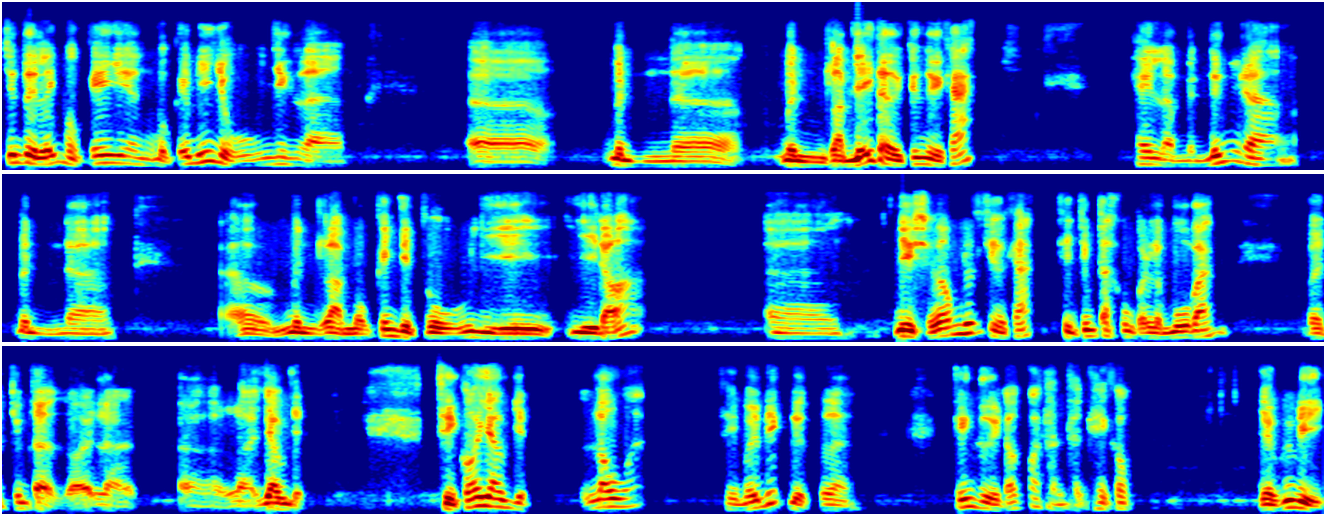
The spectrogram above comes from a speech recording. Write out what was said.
chúng tôi lấy một cái một cái ví dụ như là uh, mình uh, mình làm giấy tờ cho người khác hay là mình đứng ra mình uh, uh, mình làm một cái dịch vụ gì gì đó uh, như sửa ống nước như khác thì chúng ta không gọi là mua bán và chúng ta gọi là uh, là giao dịch. Thì có giao dịch lâu á thì mới biết được là cái người đó có thành thật hay không. Và quý vị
